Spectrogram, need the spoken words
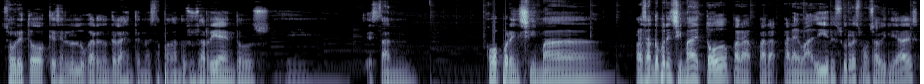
Sobre todo que es en los lugares donde la gente no está pagando sus arriendos, eh, están como por encima, pasando por encima de todo para, para evadir sus responsabilidades.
